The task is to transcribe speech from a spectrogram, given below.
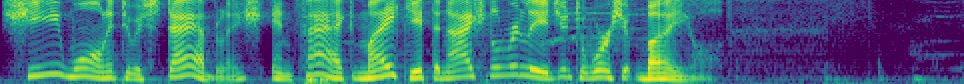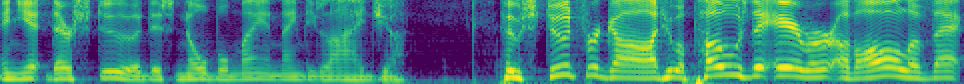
She wanted to establish, in fact, make it the national religion to worship Baal. And yet there stood this noble man named Elijah, who stood for God, who opposed the error of all of that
